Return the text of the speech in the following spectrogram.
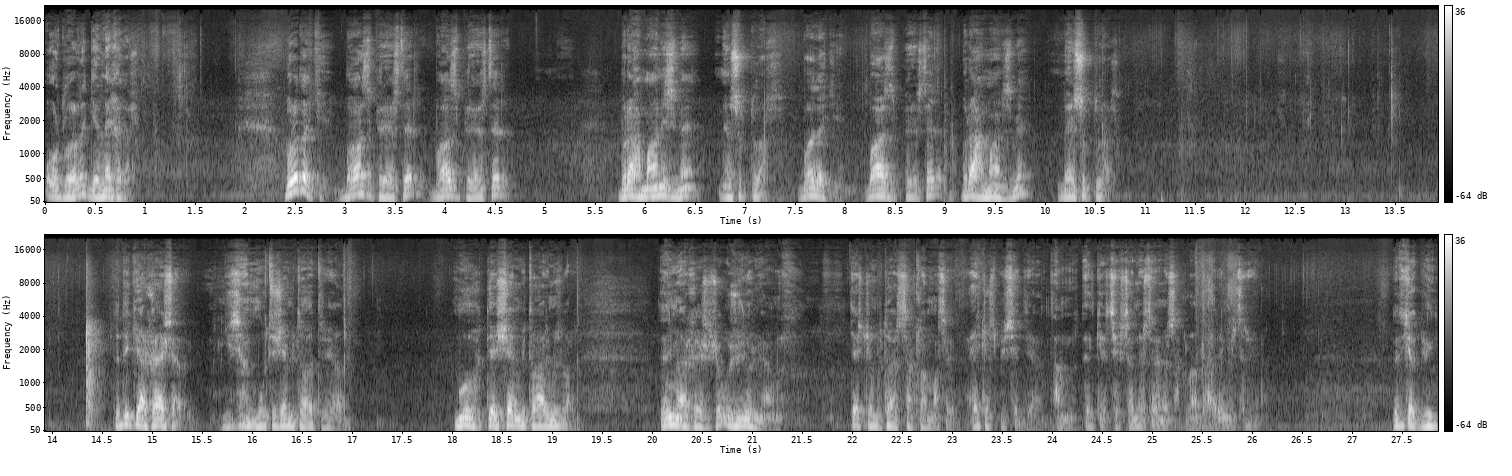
ordulara gelene kadar. Buradaki bazı prensler, bazı prensler Brahmanizme mensuptular. Buradaki bazı prensler Brahmanizme mensuptular. Dedik ki arkadaşlar, muhteşem bir tarihtir ya. Muhteşem bir tarihimiz var. Dedim ya arkadaşlar çok üzülüyorum yani. Keşke bu tarih saklanmasaydı. Herkes bilseydi yani. Tam herkes 85 sene saklanan tarihimizdir ya. Dedik ya, dü-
